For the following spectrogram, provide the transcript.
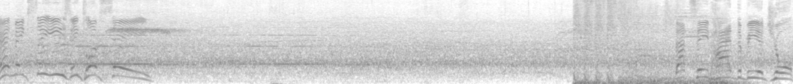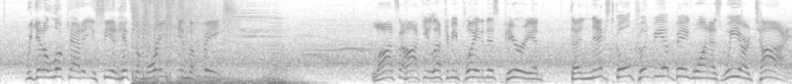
And makes the easy glove save. That save had to be a jolt. We get a look at it, you see it hits him right in the face. Lots of hockey left to be played in this period. The next goal could be a big one as we are tied.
